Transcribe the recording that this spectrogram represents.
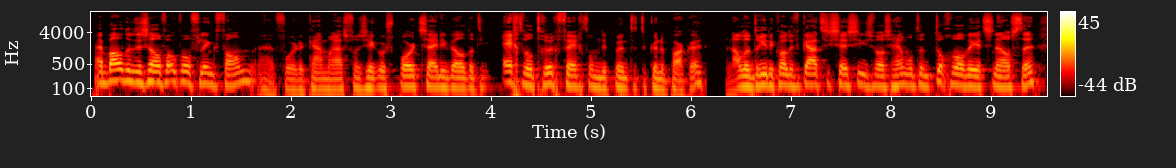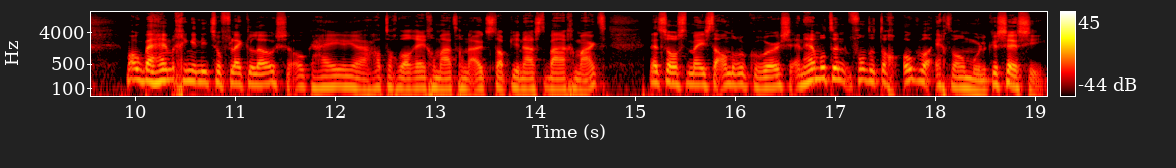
Hij balde er zelf ook wel flink van. Uh, voor de camera's van Ziggo Sport zei hij wel dat hij echt wil terugvechten om die punten te kunnen pakken. In alle drie de kwalificatiesessies was Hamilton toch wel weer het snelste. Maar ook bij hem ging het niet zo vlekkeloos. Ook hij ja, had toch wel regelmatig een uitstapje naast de baan gemaakt. Net zoals de meeste andere coureurs. En Hamilton vond het toch ook wel echt wel een moeilijke sessie.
